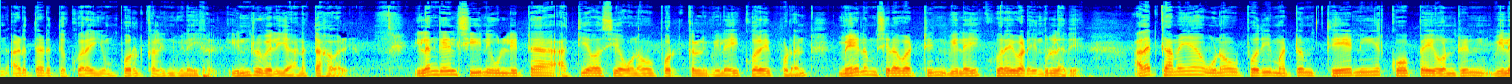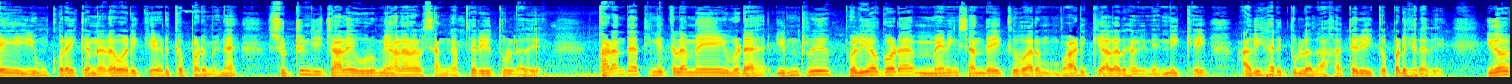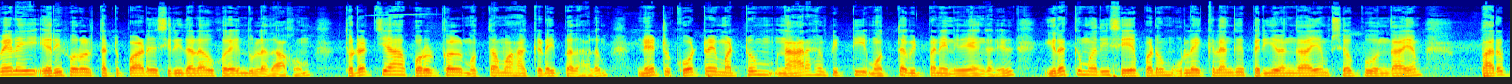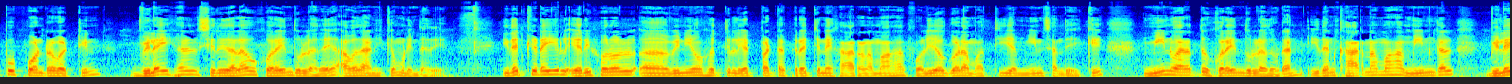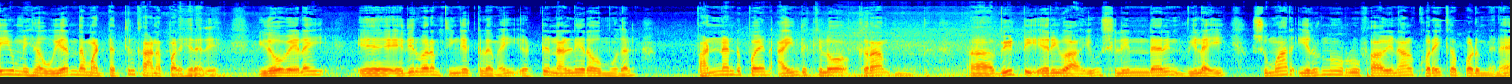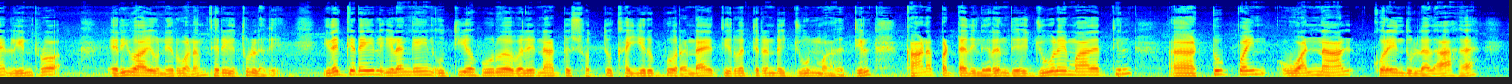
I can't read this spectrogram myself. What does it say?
அடுத்தடுத்து குறையும் பொருட்களின் விலைகள். இன்று வெளியான தகவல். இலங்கையில் சீனி உள்ளிட்ட அத்தியாவசிய உணவுப் பொருட்களின் விலை குறைப்புடன் மேலும் சிலவற்றின் விலை குறைவடைந்துள்ளது. அதற்கமைய உணவுப் பொதி மற்றும் தேநீர் கோப்பை ஒன்றின் விலையையும் குறைக்க நடவடிக்கை எடுக்கப்படும் என சுற்றுஞ்சிச்சாலை உரிமையாளர்கள் சங்கம் தெரிவித்துள்ளது. கடந்த திங்கட்கிழமையை விட இன்று பொலியோகோட மெனிங் சந்தைக்கு வரும் வாடிக்கையாளர்களின் எண்ணிக்கை அதிகரித்துள்ளதாக தெரிவிக்கப்படுகிறது. இதோவேளை எரிபொருள் தட்டுப்பாடு சிறிதளவு குறைந்துள்ளதாகவும் தொடர்ச்சியாக பொருட்கள் மொத்தமாக கிடைப்பதாலும் நேற்று கோட்டை மற்றும் நாரகம்பிட்டி மொத்த விற்பனை நிலையங்களில் இறக்குமதி செய்யப்படும் உருளைக்கிழங்கு பெரிய வெங்காயம் சிவப்பு வெங்காயம் பருப்பு போன்றவற்றின் விலைகள் சிறிதளவு குறைந்துள்ளதை அவதானிக்க முடிந்தது. இதற்கிடையில் எரிபொருள் விநியோகத்தில் ஏற்பட்ட பிரச்சினை காரணமாக பொலியோகோட மத்திய மீன் சந்தைக்கு மீன் வரத்து குறைந்துள்ளதுடன் இதன் காரணமாக மீன்கள் விலையும் மிக உயர்ந்த மட்டத்தில் காணப்படுகிறது. இதோவேளை எதிர்வரும் திங்கட்கிழமை எட்டு நள்ளிரவு முதல் பன்னெண்டு பாயிண்ட் ஐந்து கிலோ கிராம் வீட்டு எரிவாயு சிலிண்டரின் விலை சுமார் இருநூறு ரூபாவினால் குறைக்கப்படும் என லின்ட்ரோ எரிவாயு நிறுவனம் தெரிவித்துள்ளது. இதற்கிடையில் இலங்கையின் உத்தியோகபூர்வ வெளிநாட்டு சொத்து கையிருப்பு ரெண்டாயிரத்தி இருபத்தி ரெண்டு ஜூன் மாதத்தில் காணப்பட்டதிலிருந்து ஜூலை மாதத்தில் டூ பாயிண்ட் ஒன்னால் குறைந்துள்ளதாக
